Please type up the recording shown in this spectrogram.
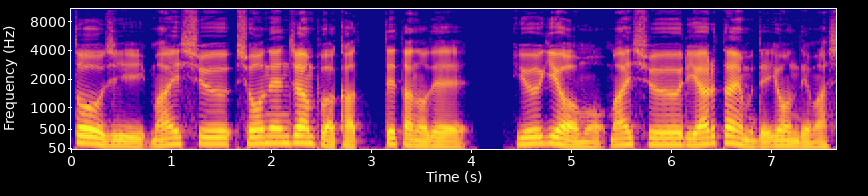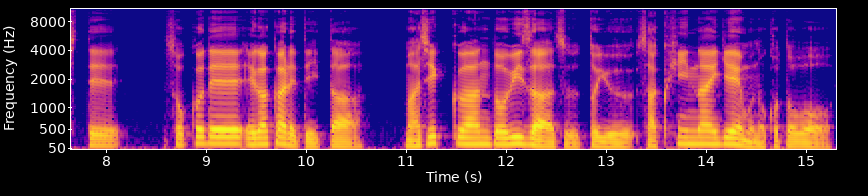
当時毎週少年ジャンプは買ってたので遊戯王も毎週リアルタイムで読んでましてそこで描かれていたマジックウィザーズという作品内ゲームのことを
